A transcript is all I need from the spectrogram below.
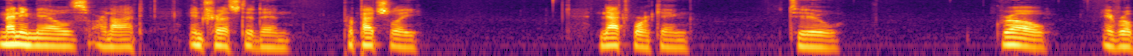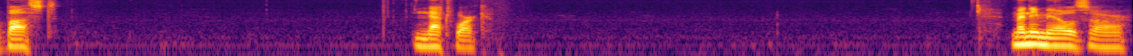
Many males are not interested in perpetually networking to grow a robust network. Many males are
